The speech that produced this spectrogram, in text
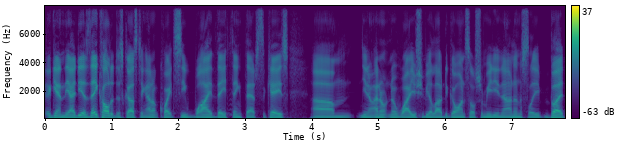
again the idea is they called it disgusting. I don't quite see why they think that's the case. Um, you know I don't know why you should be allowed to go on social media anonymously, but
